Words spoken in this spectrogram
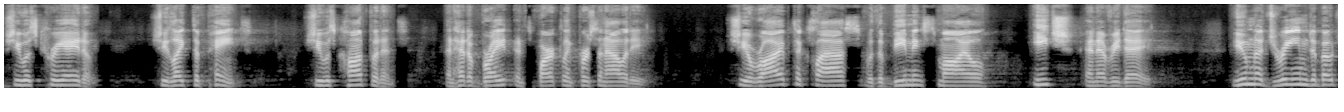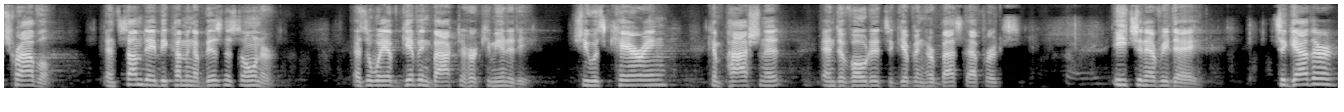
She was creative. She liked to paint. She was confident and had a bright and sparkling personality. She arrived to class with a beaming smile each and every day. Yumna dreamed about travel and someday becoming a business owner as a way of giving back to her community. She was caring, compassionate, and devoted to giving her best efforts each and every day. Together,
